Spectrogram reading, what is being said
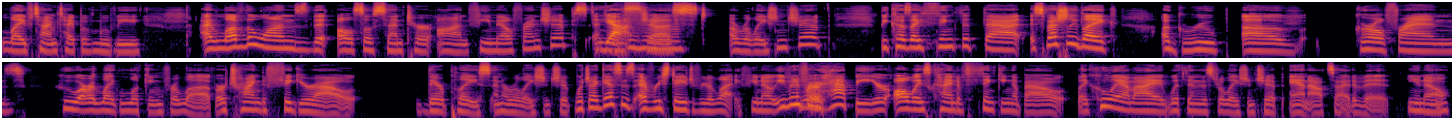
lifetime type of movie. I love the ones that also center on female friendships and Yes. not Mhm. just a relationship because I think that that especially like a group of girlfriends who are like looking for love or trying to figure out their place in a relationship, which I guess is every stage of your life. You know, even if you're happy, you're always kind of thinking about like who am I within this relationship and outside of it, you know?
